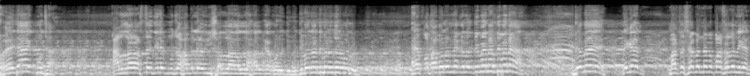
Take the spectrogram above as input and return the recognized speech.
হয়ে যায় পূজা আল্লাহ রাস্তায় দিলে পূজা হবে ইনশাল্লাহ আল্লাহ হালকা করে দিবে। দিবে না দিবে না, জোরে বলুন। হ্যাঁ কথা বলেন না কেন? দিবে না দিবে না। দেবে, লিখেন। মাস্টার সাহেবের নামে পাঁচ হাজার লিখেন।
